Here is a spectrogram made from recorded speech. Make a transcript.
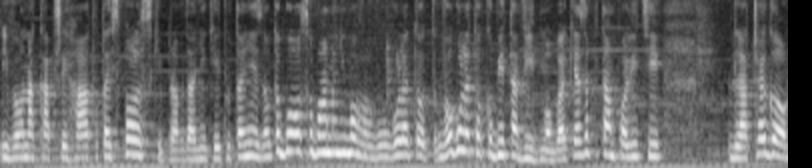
Iwona K. przyjechała tutaj z Polski, prawda? Nikt jej tutaj nie znał. To była osoba anonimowa, w ogóle to, w ogóle to kobieta widmo, bo jak ja zapytam policji, dlaczego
